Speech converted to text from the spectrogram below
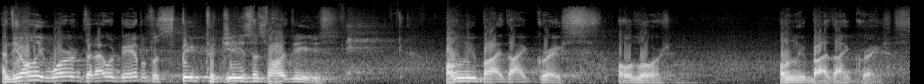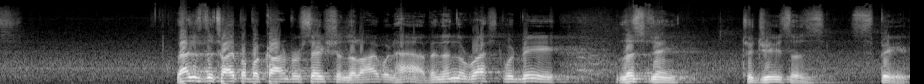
And the only words that I would be able to speak to Jesus are these Only by thy grace, O Lord, only by thy grace. That is the type of a conversation that I would have. And then the rest would be listening to Jesus speak.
